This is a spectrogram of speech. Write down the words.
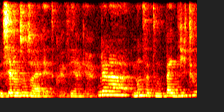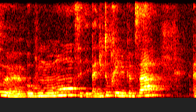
le ciel me tombe sur la tête. quoi. C'est-à-dire que, oulala, non, ça tombe pas du tout euh, au bon moment, c'était pas du tout prévu comme ça. Euh,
